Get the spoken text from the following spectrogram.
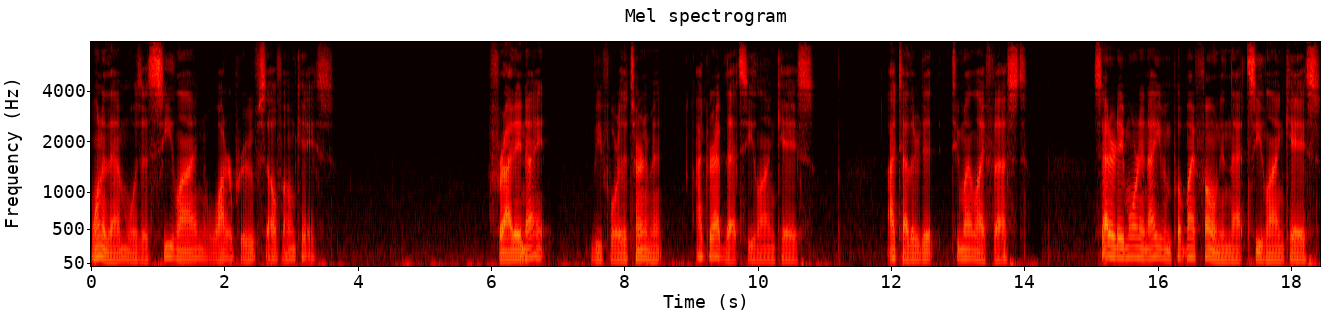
One of them was a SealLine waterproof cell phone case. Friday hmm. night, before the tournament, I grabbed that SealLine case. I tethered it to my life vest. Saturday morning, I even put my phone in that SealLine case.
